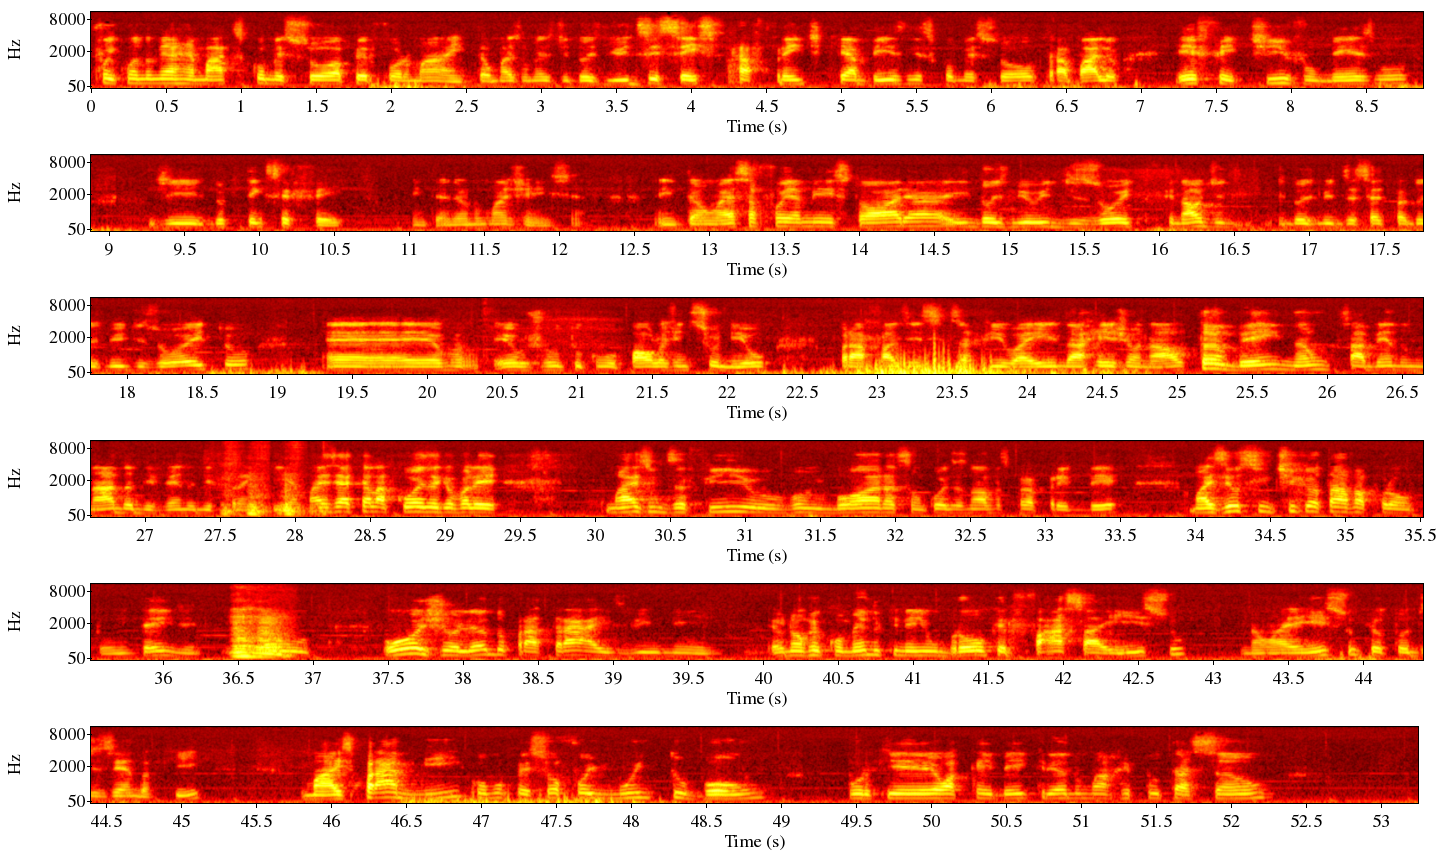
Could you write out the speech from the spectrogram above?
foi quando minha Remax começou a performar. Então, mais ou menos de 2016 para frente, que a business começou o trabalho efetivo mesmo de, do que tem que ser feito, entendeu? Numa agência. Então, essa foi a minha história. Em 2018, final de, de 2017 para 2018 é, eu, eu, junto com o Paulo, a gente se uniu para fazer esse desafio aí da regional, também não sabendo nada de venda de franquia, mas é aquela coisa que eu falei, mais um desafio, vou embora, são coisas novas para aprender, mas eu senti que eu estava pronto, entende? Uhum. Então, hoje, olhando para trás, Vini, eu não recomendo que nenhum broker faça isso, não é isso que eu estou dizendo aqui, mas para mim, como pessoa, foi muito bom porque eu acabei criando uma reputação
